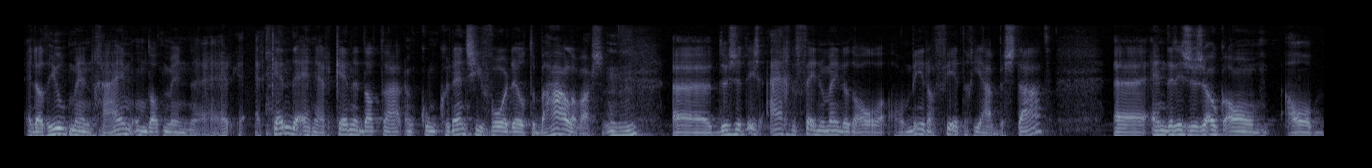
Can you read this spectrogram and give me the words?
En dat hield men geheim omdat men her- erkende en herkende dat daar een concurrentievoordeel te behalen was. Mhm. Eh, dus het is eigenlijk een fenomeen dat al, al meer dan 40 jaar bestaat. Eh, en er is dus ook al, al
